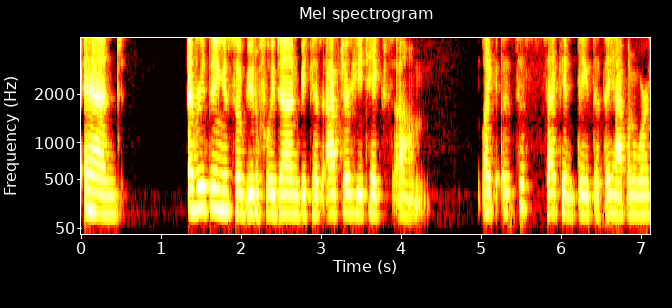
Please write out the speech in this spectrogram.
and everything is so beautifully done because after he takes um, like it's a second date that they happen where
